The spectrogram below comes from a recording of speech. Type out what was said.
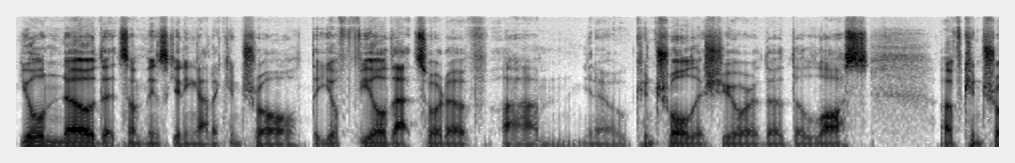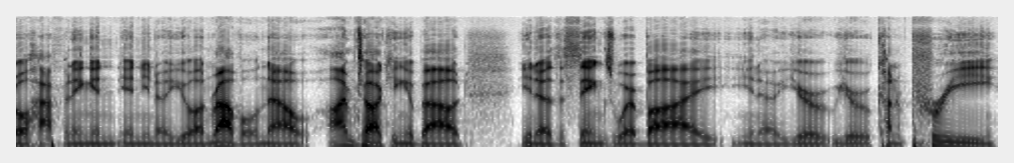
you'll know that something's getting out of control. That you'll feel that sort of, um, you know, control issue or the the loss of control happening, and and you know you unravel. Now I'm talking about, you know, the things whereby you know you're you're kind of pre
